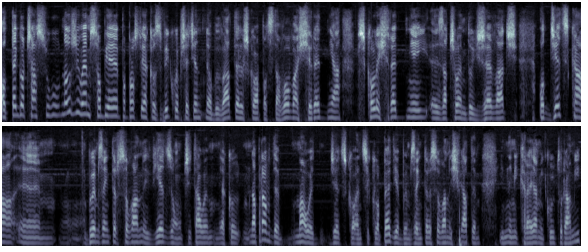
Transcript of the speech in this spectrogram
od tego czasu no, żyłem sobie po prostu jako zwykły, przeciętny obywatel, szkoła podstawowa, średnia. W szkole średniej e, zacząłem dojrzewać. Od dziecka em, byłem zainteresowany wiedzą, czytałem jako naprawdę małe dziecko encyklopedię, byłem zainteresowany światem, innymi krajami, kulturami.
